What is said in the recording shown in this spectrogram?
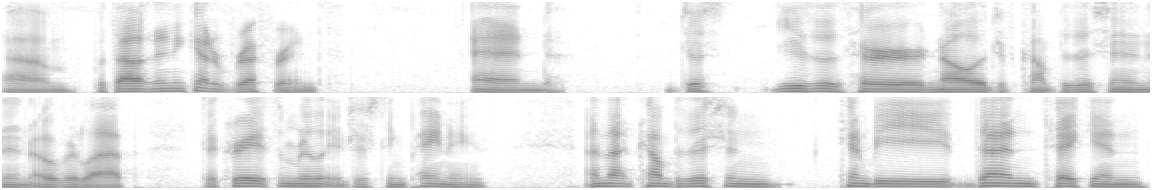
um, without any kind of reference and just uses her knowledge of composition and overlap to create some really interesting paintings. And that composition can be then taken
